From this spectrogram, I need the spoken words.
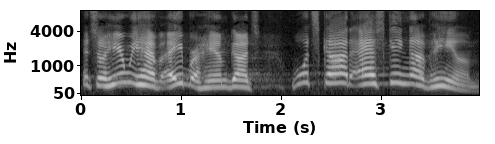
And so here we have Abraham, God's, what's God asking of him?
